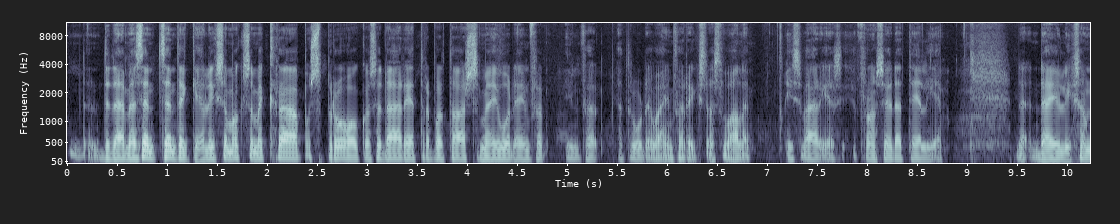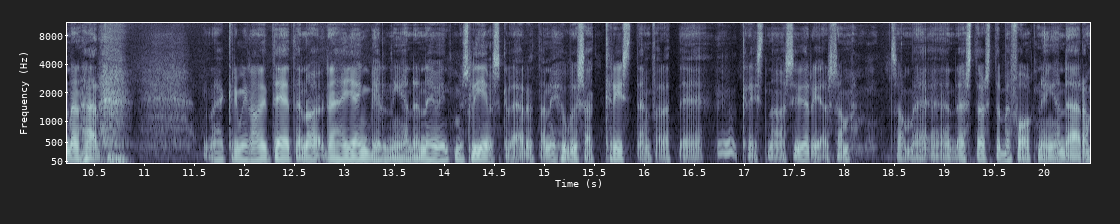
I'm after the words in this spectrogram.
det där. Men sen, sen tänker jag liksom också med krav på språk och så där ett reportage som jag gjorde inför, inför jag tror det var inför riksdagsvalet i Sverige från Södertälje. Där, där är ju liksom den här den här kriminaliteten och den här gängbildningen den är ju inte muslimsk där utan i huvudsak kristen för att det är kristna assyrier som, som är den största befolkningen där.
